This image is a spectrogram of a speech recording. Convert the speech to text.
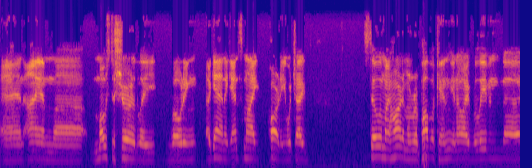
and I am uh, most assuredly voting again against my party, which I still in my heart I'm a Republican. You know, I believe in uh,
